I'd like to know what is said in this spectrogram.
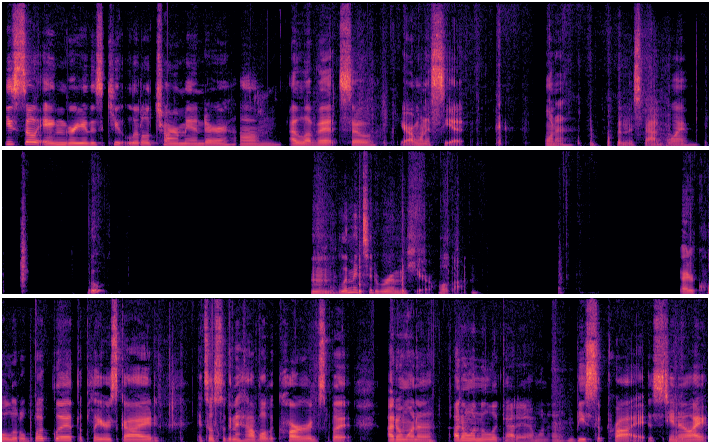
he's so angry, this cute little Charmander. Um I love it. So here I want to see it. I want to open this bad boy. Hmm, limited room here. Hold on. Got your cool little booklet, the player's guide. It's also gonna have all the cards, but I don't wanna I don't wanna look at it. I wanna be surprised, you know. I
